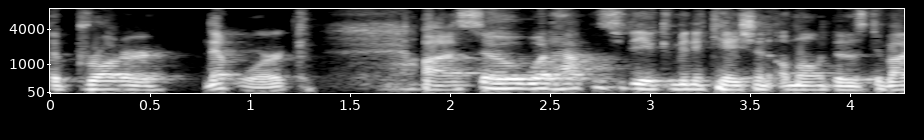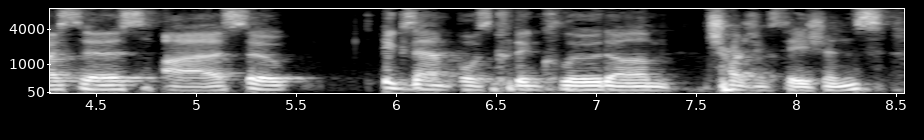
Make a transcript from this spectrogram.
the broader network. So what happens to the communication among those devices? So examples could include um, charging stations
